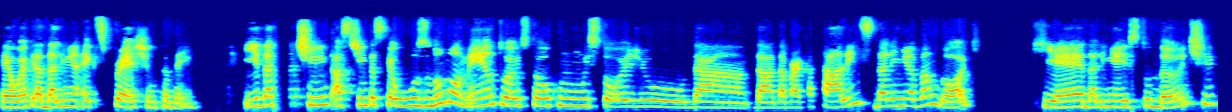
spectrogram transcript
é da linha Expression também. E da tinta, as tintas que eu uso no momento, eu estou com um estojo da, da, da marca Talens, da linha Van Gogh, que é da linha estudante,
